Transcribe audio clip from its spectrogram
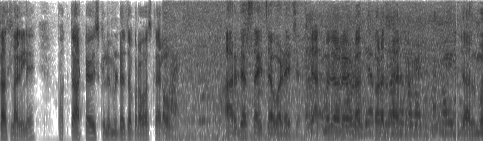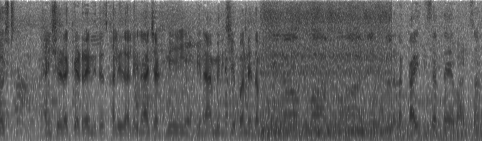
तास लागले. फक्त अठ्ठावीस किलोमीटरचा प्रवास करा अर्ध्याच साईजच्या वड्याच्या. त्यातमध्ये आलो एवढं परत बाहेर झालं ऑलमोस्ट ऐंशी टक्के ट्रेन इथेच खाली झाली. बिना चटणी बिना मिरची पण एकदम त्याला काहीच दिसत नाही माणसं.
